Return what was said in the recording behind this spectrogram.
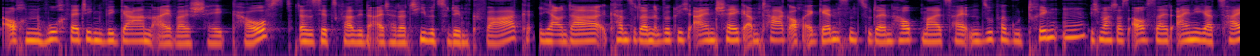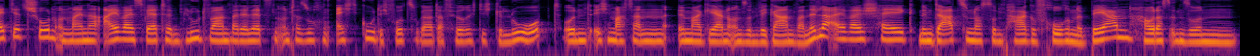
auch einen hochwertigen veganen Eiweißshake kaufst. Das ist jetzt quasi eine Alternative zu dem Quark. Ja, und da kannst du dann wirklich einen Shake am Tag auch ergänzend zu deinen Hauptmahlzeiten super gut trinken. Ich mache das auch seit einiger Zeit jetzt schon und meine Eiweißwerte im Blut waren bei der letzten letzten Untersuchung echt gut. Ich wurde sogar dafür richtig gelobt. Und ich mache dann immer gerne unseren veganen Vanille-Eiweiß-Shake, nimm dazu noch so ein paar gefrorene Beeren, hau das in so einen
